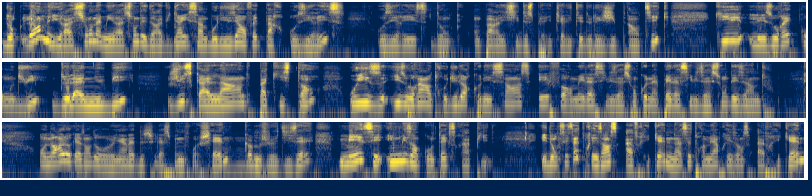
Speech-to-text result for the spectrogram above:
Donc leur migration, la migration des Dravidiens, est symbolisée en fait par Osiris. Osiris, donc on parle ici de spiritualité de l'Égypte antique, qui les aurait conduits de la Nubie jusqu'à l'Inde, Pakistan, où ils, ils auraient introduit leurs connaissances et formé la civilisation qu'on appelle la civilisation des hindous. On aura l'occasion de revenir là-dessus la semaine prochaine, Mhm. comme je le disais, mais c'est une mise en contexte rapide. Et donc c'est cette présence africaine, là, cette première présence africaine,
